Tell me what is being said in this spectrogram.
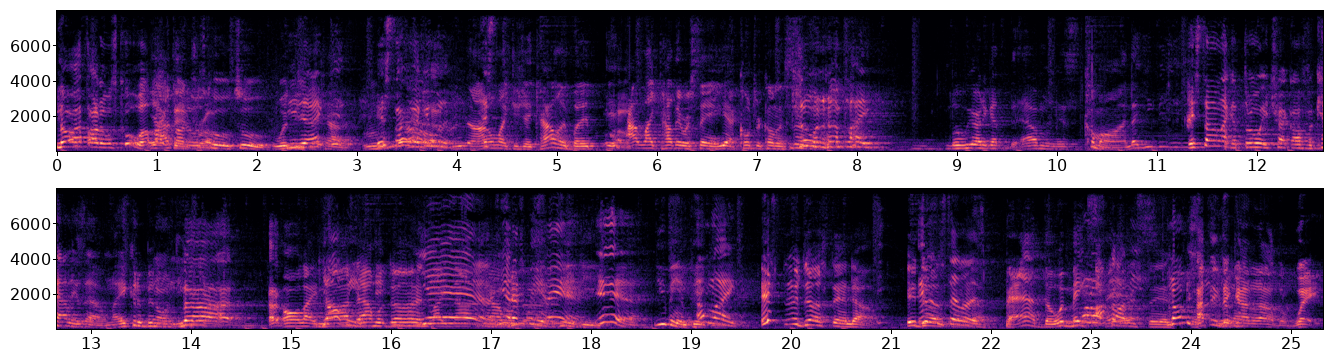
No, I thought it was cool. I Yeah, I liked the thought it was cool too. With you DJ liked Khaled. it. It sounded like it was. No, I don't like DJ Khaled, but it, it, I oh. liked how they were saying, yeah, culture coming soon. So and I'm like, but we already got the album. Is Come on, that, you, it sounded like a throwaway track off of Khaled's album. Like it could have been on DJ Nah, Khaled's album. I, I, Oh, like Y'all Nas being album picky. done. Yeah, like Nas yeah, that's what I'm saying. picky. Yeah, you being picky. I'm like, It's, it does stand out. It, it does doesn't stand out as bad though. It makes no, no, I thought sense. it said- no, I'm just- I think they got it out of the way.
